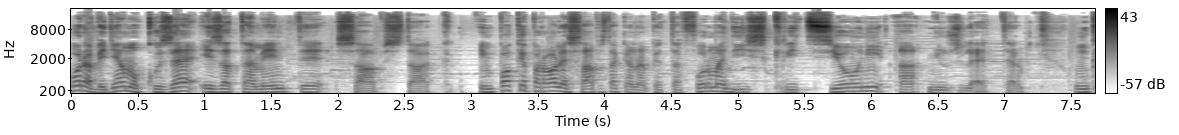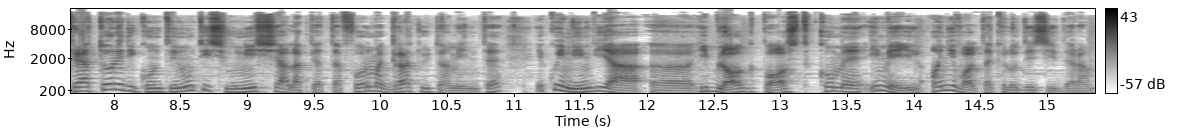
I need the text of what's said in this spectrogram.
Ora vediamo cos'è esattamente Substack. In poche parole Substack è una piattaforma di iscrizioni a newsletter. Un creatore di contenuti si unisce alla piattaforma gratuitamente e quindi invia uh, i blog post come email ogni volta che lo desidera.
